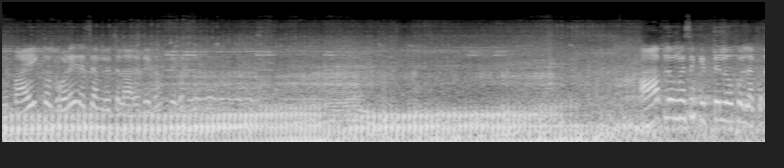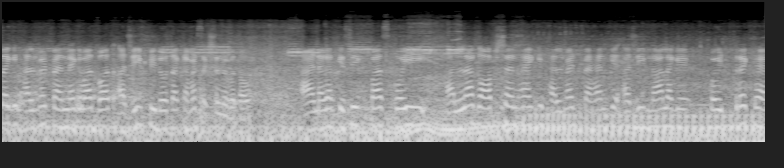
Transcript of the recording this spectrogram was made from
ये बाइक को घोड़े जैसे हम लोग चला रहे हैं देखो देखो आप लोग में से कितने लोगों को लगता है कि हेलमेट पहनने के बाद बहुत अजीब फील होता है? कमेंट सेक्शन में बताओ। एंड अगर किसी के पास कोई अलग ऑप्शन है कि हेलमेट पहन के अजीब ना लगे, कोई ट्रिक है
